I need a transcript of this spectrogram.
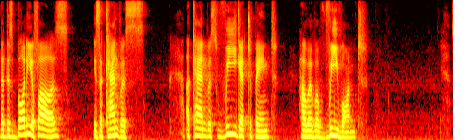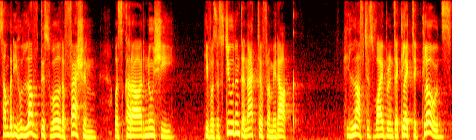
that this body of ours is a canvas, a canvas we get to paint however we want. Somebody who loved this world of fashion was Karar Nushi. He was a student and actor from Iraq. He loved his vibrant, eclectic clothes.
